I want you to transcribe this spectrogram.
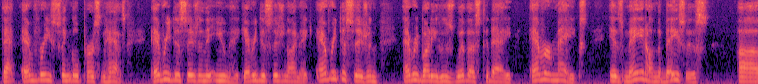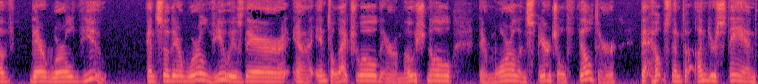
that every single person has. Every decision that you make, every decision I make, every decision everybody who's with us today ever makes is made on the basis of their worldview. And so their worldview is their uh, intellectual, their emotional, their moral and spiritual filter that helps them to understand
